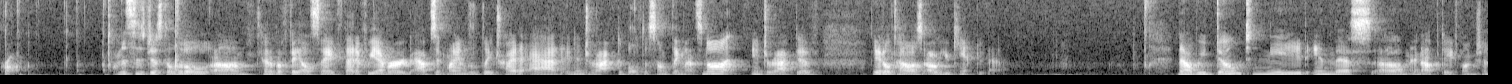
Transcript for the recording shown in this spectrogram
prop. And this is just a little um, kind of a failsafe that if we ever absentmindedly try to add an interactable to something that's not interactive, it'll tell us, oh, you can't do that. Now we don't need in this um, an update function.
